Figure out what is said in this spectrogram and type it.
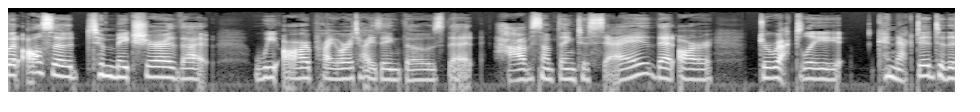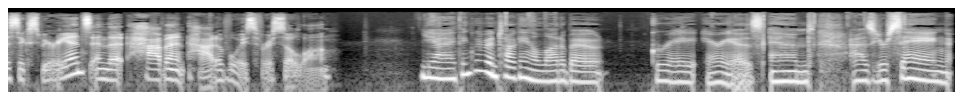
but also to make sure that we are prioritizing those that have something to say that are directly connected to this experience and that haven't had a voice for so long. Yeah, I think we've been talking a lot about gray areas. And as you're saying,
